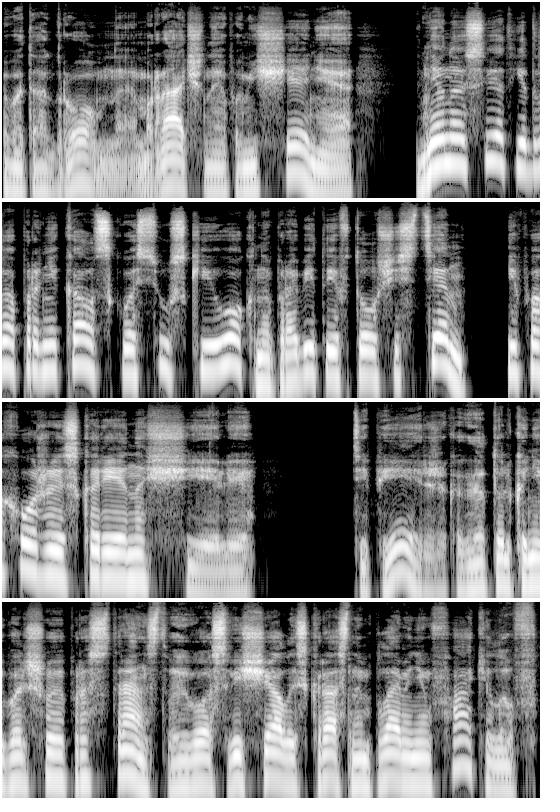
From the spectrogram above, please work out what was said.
В это огромное, мрачное помещение дневной свет едва проникал сквозь узкие окна, пробитые в толще стен и похожие скорее на щели. Теперь же, когда только небольшое пространство его освещалось красным пламенем факелов,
